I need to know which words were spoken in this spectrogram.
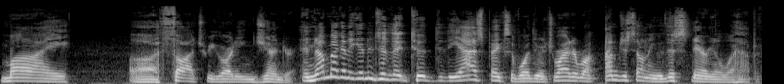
my uh, thoughts regarding gender. And I'm not going to get into the to, to the aspects of whether it's right or wrong. I'm just telling you this scenario will happen.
